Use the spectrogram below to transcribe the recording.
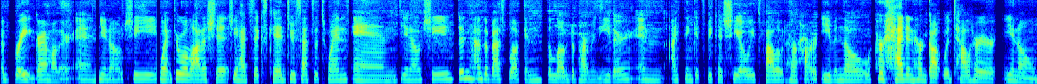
a great grandmother and you know she went through a lot of shit she had six kids two sets of twins and you know she didn't have the best luck in the love department either and i think it's because she always followed her heart even though her head and her gut would tell her you know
